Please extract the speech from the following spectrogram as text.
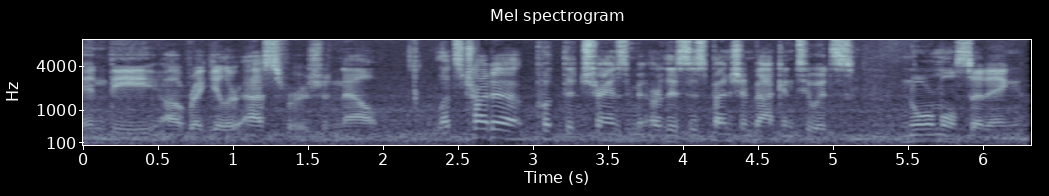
in the uh, regular S version. Now, let's try to put the transmit or the suspension back into its normal setting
